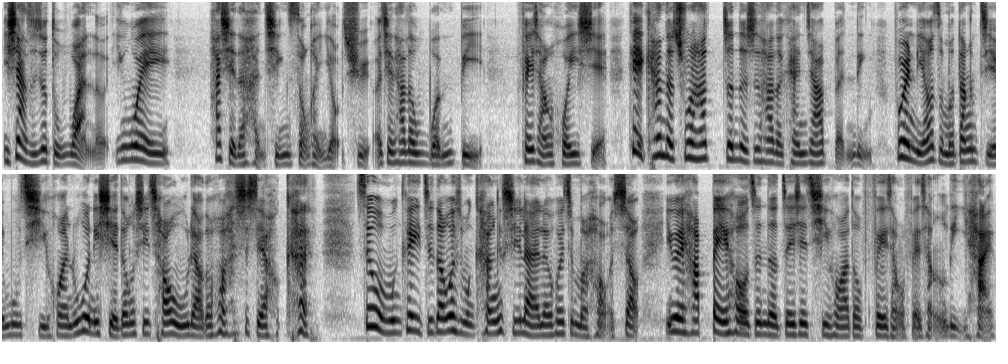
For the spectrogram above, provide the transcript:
一下子就读完了，因为他写的很轻松、很有趣，而且他的文笔非常诙谐，可以看得出他真的是他的看家本领。不然你要怎么当节目企划？如果你写东西超无聊的话，是谁要看？所以我们可以知道为什么《康熙来了》会这么好笑，因为他背后真的这些企划都非常非常厉害。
